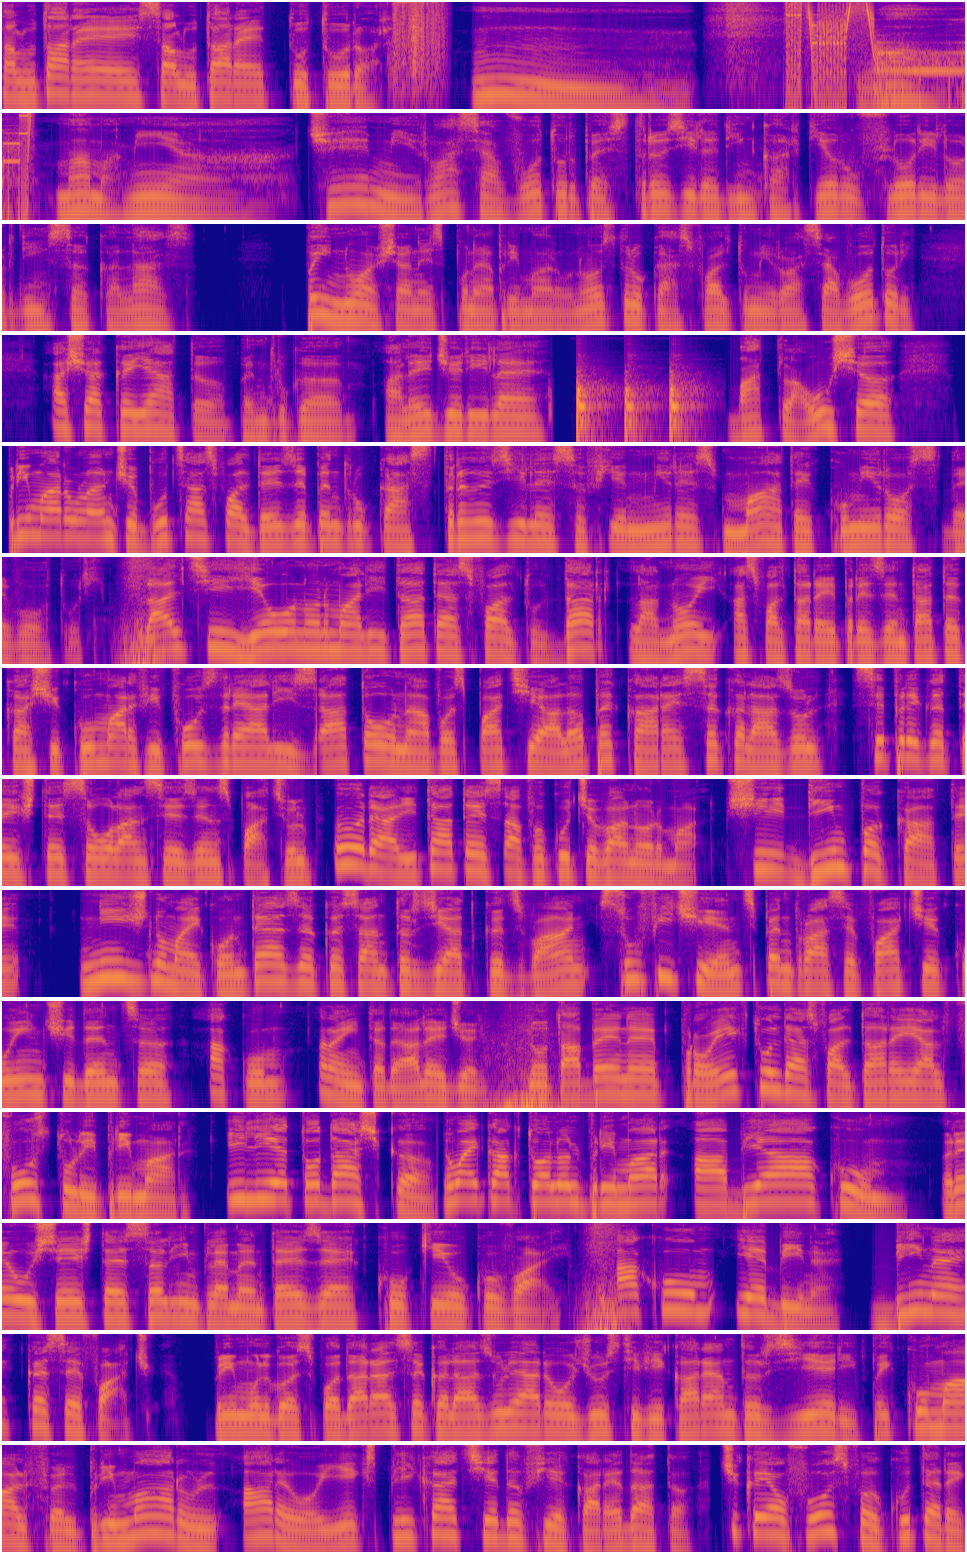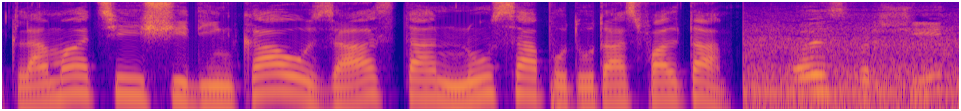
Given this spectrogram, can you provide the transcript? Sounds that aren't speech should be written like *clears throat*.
Salutare, salutare tuturor! Mm. Wow, mama mia, ce miroase avoturi pe străzile din cartierul Florilor din Săcălaz. Păi nu așa ne spunea primarul nostru că asfaltul miroase avoturi? Așa că iată, pentru că alegerile bat la ușă, primarul a început să asfalteze pentru ca străzile să fie înmiresmate cu miros de voturi. La alții e o normalitate asfaltul, dar la noi asfaltarea e prezentată ca și cum ar fi fost realizată o navă spațială pe care săcălazul se pregătește să o lanseze în spațiul. În realitate s-a făcut ceva normal și, din păcate, nici nu mai contează că s-a întârziat câțiva ani suficienți pentru a se face cu incidență acum, înainte de alegeri. Nota bene, proiectul de asfaltare e al fostului primar, Ilie Todașcă, numai că actualul primar abia acum reușește să-l implementeze cu chiu cu vai. Acum e bine, bine că se face. Primul gospodar al săcălazului are o justificare a întârzierii. Păi cum altfel? Primarul are o explicație de fiecare dată, ci că i-au fost făcute reclamații și din cauza asta nu s-a putut asfalta. În sfârșit,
